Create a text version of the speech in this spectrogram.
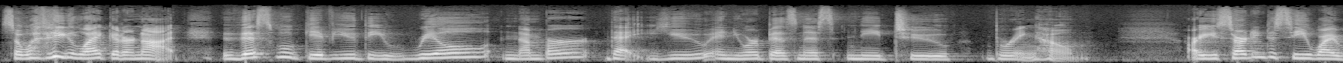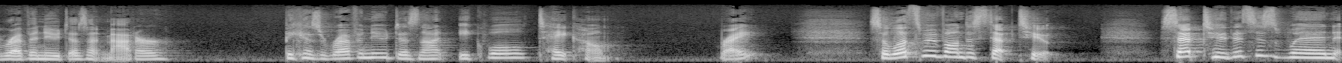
So, whether you like it or not, this will give you the real number that you and your business need to bring home. Are you starting to see why revenue doesn't matter? Because revenue does not equal take home, right? So, let's move on to step two. Step two this is when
